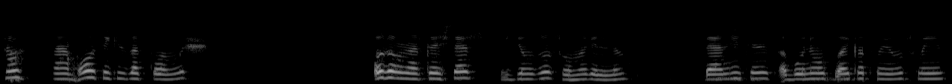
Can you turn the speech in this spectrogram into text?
Heh, tamam 18 dakika olmuş. O zaman arkadaşlar videomuzun sonuna gelelim. Beğendiyseniz abone olup like atmayı unutmayın.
